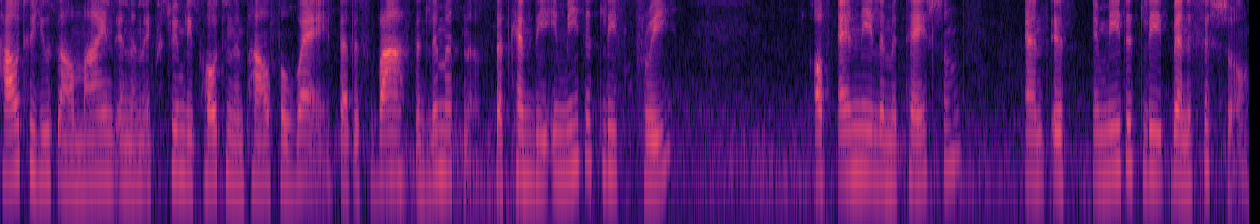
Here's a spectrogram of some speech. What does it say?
how to use our mind in an extremely potent and powerful way that is vast and limitless, that can be immediately free of any limitations and is immediately beneficial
